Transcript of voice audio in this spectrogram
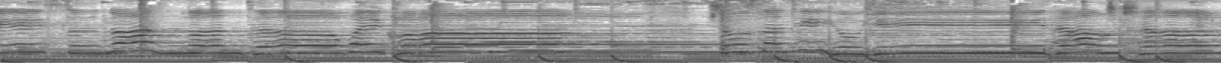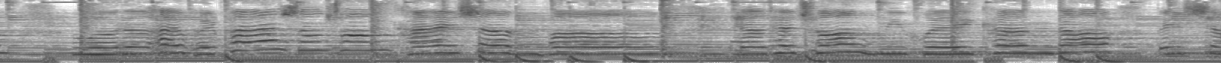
一丝暖暖的微光。就算你有一道墙，我的爱会攀上窗台身旁。打开窗，你会看到悲伤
